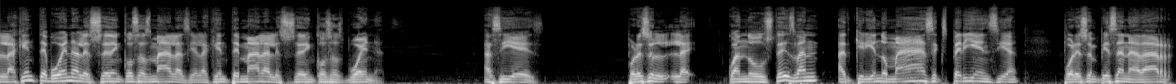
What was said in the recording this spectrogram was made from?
la gente buena le suceden cosas malas y a la gente mala le suceden cosas buenas. Así es. Por eso cuando ustedes van adquiriendo más experiencia, por eso empiezan a dar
